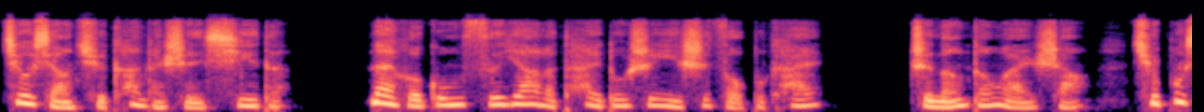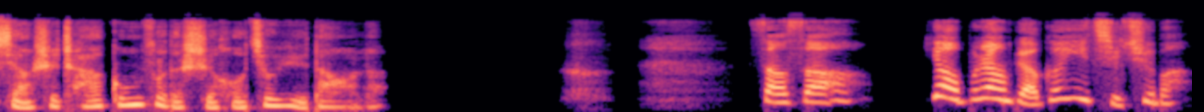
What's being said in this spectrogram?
就想去看看沈西的，奈何公司压了太多事，一时走不开，只能等晚上。却不想是查工作的时候就遇到了。嫂嫂，要不让表哥一起去吧？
